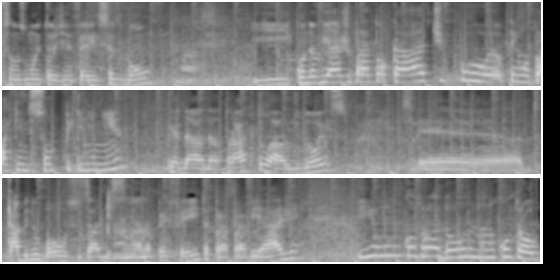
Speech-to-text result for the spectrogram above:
que são os monitores de referências bons. Massa. E quando eu viajo pra tocar, tipo, eu tenho uma plaquinha de som pequenininha, que é da, da Tracto Audio 2. É, cabe no bolso, sabe? Assim, ela é perfeita pra, pra viagem. E um controlador, um nano control.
